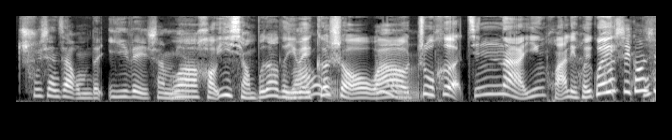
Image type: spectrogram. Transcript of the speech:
出现在我们的一位上面。哇，好意想不到的一位歌手！哇哦，祝贺金娜英华丽回归！恭喜恭喜！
